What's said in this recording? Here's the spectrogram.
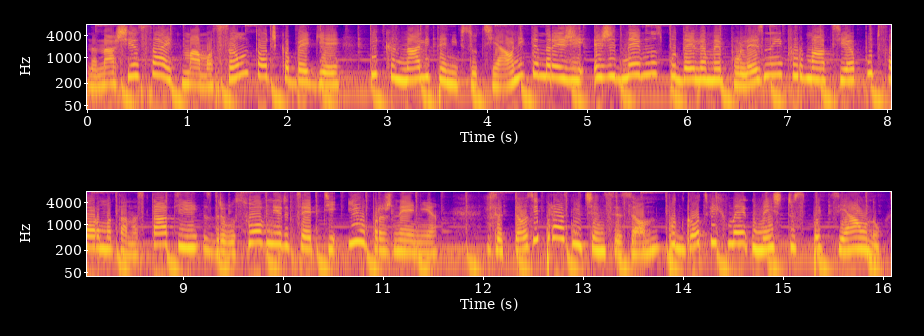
На нашия сайт mamasum.bg и каналите ни в социалните мрежи ежедневно споделяме полезна информация под формата на статии, здравословни рецепти и упражнения. За този празничен сезон подготвихме нещо специално –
